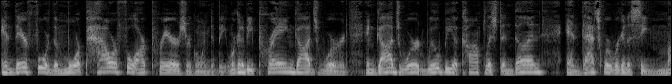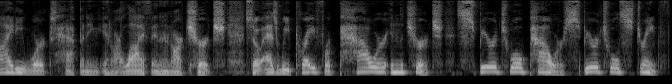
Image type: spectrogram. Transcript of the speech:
And therefore, the more powerful our prayers are going to be. We're going to be praying God's word and God's word will be accomplished and done. And that's where we're going to see mighty works happening in our life and in our church. So as we pray for power in the church, spiritual power, spiritual strength,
